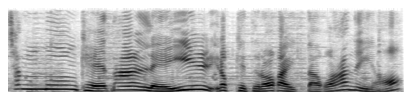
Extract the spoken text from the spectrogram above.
창문, 계단, 레일 이렇게 들어가 있다고 하네요.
